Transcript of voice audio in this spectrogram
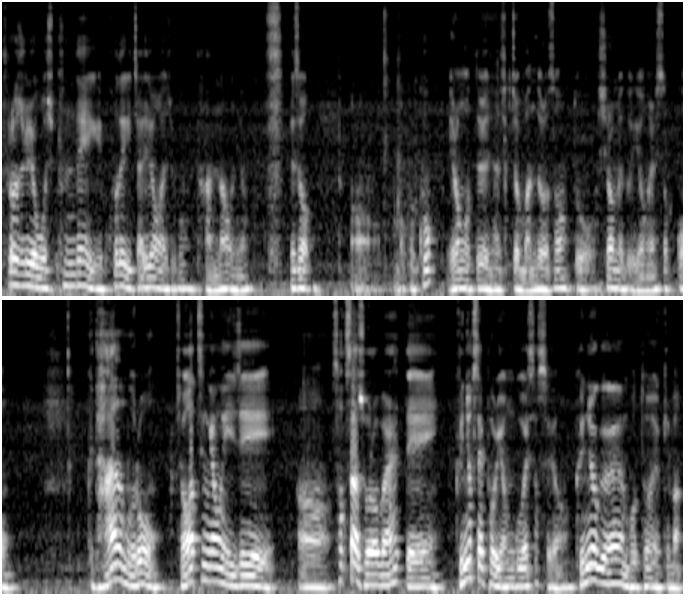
틀어주려고 싶은데 이게 코덱이 잘려가지고 다 안 나오네요. 그래서 어, 뭐 그렇고 이런 것들을 제가 직접 만들어서 또 실험에도 이용을 했었고 그 다음으로 저 같은 경우에 이제 어, 석사 졸업을 할 때 근육 세포를 연구했었어요. 근육은 보통 이렇게 막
